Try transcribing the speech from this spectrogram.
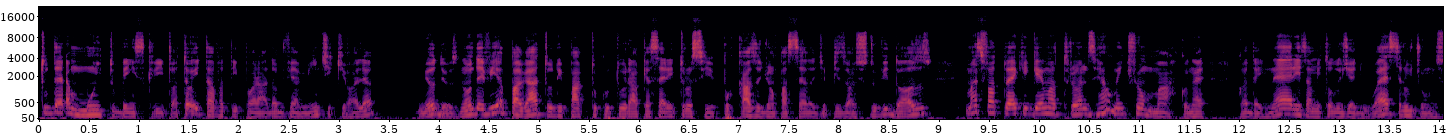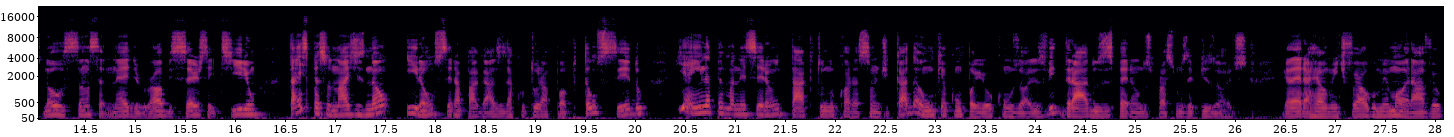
Tudo era muito bem escrito, até a oitava temporada, obviamente, que olha, meu Deus, não devia apagar todo o impacto cultural que a série trouxe por causa de uma parcela de episódios duvidosos, mas fato é que Game of Thrones realmente foi um marco, né? com a Daenerys, a mitologia de Westeros, Jon Snow, Sansa, Ned, Robb, Cersei, Tyrion, tais personagens não irão ser apagados da cultura pop tão cedo e ainda permanecerão intactos no coração de cada um que acompanhou com os olhos vidrados esperando os próximos episódios. Galera, realmente foi algo memorável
